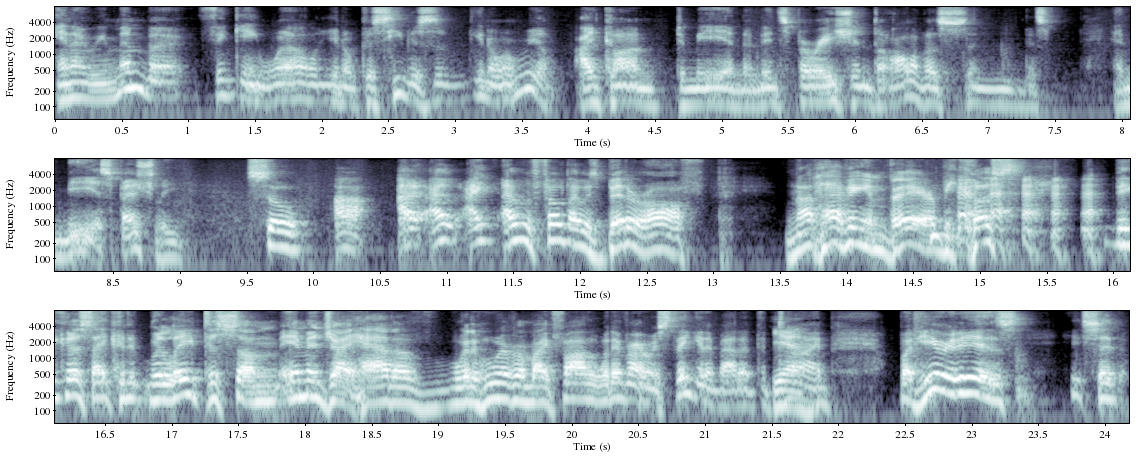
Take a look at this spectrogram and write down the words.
and I remember thinking, well, you know, because he was, you know, a real icon to me and an inspiration to all of us, and this, and me especially. So uh, I, I, I, felt I was better off not having him there because because I could relate to some image I had of what, whoever my father, whatever I was thinking about at the Yeah. time. But here it is. He said,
